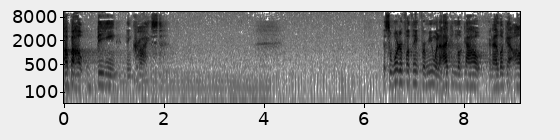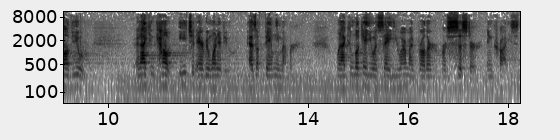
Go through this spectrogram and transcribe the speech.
about being in Christ. It's a wonderful thing for me when I can look out and I look at all of you and I can count each and every one of you as a family member. When I can look at you and say, You are my brother or sister in Christ.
